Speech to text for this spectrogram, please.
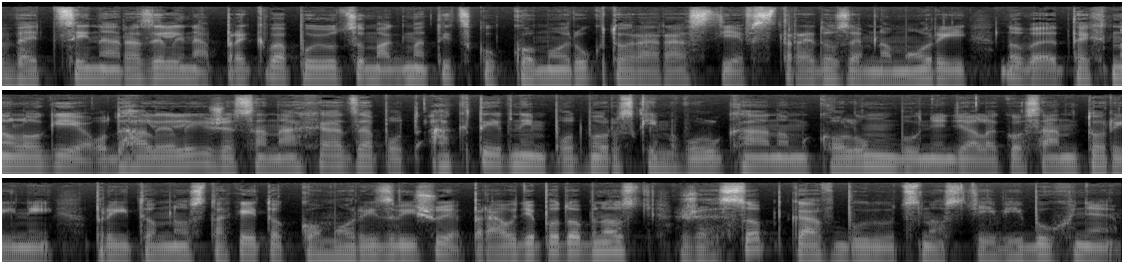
Vedci narazili na prekvapujúcu magmatickú komoru, ktorá rastie v stredozemnom mori. Nové technológie odhalili, že sa nachádza pod aktívnym podmorským vulkánom Kolumbu nedaleko Santorini. Prítomnosť takejto komory zvyšuje pravdepodobnosť, že sopka v budúcnosti vybuchne.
